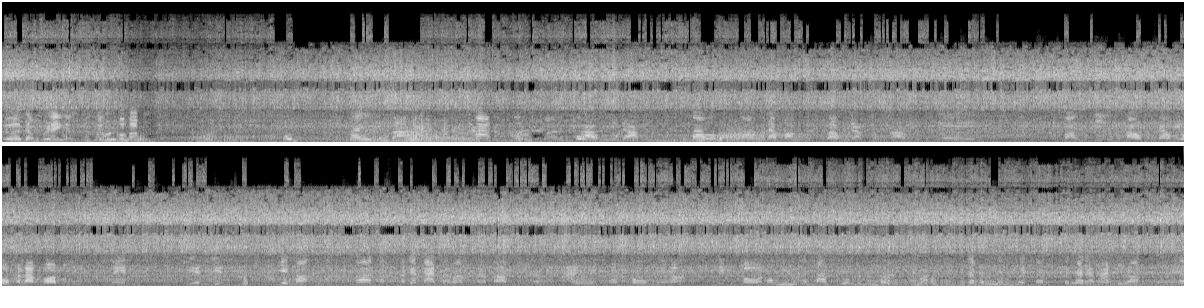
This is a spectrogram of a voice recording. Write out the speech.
เออจำไม่ได้กับคุณใส่ปลาปลาน้ำข้น ปลาน้ำข้ข้าวนหมูดปลาปลาหมูดำอะำข้าวหมูดำกับข้าวเออเปล่าอยู่ที่กับเปล่าหมูดำดำพี่โอกกำลังพอดมานี่แมนเย็นเย็นเย็นเนาะก็บรรยากาศแบบว่าแต่ตามแบบหายเป็นปอดโต้งเนี่ยเนาะเต็มปอดห้องนี้มันเป็นบ้านสวนมันมันแต่มันเป็นเฮ็ดแบบเป็นร้านอาหารดีเนาะใช่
